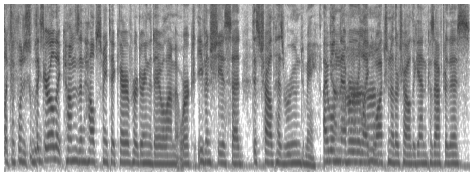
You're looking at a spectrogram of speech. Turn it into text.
Like I want to The girl that comes and helps me take care of her during the day while I'm at work, even she has said, "This child has ruined me. I will never like watch another child again because after this,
